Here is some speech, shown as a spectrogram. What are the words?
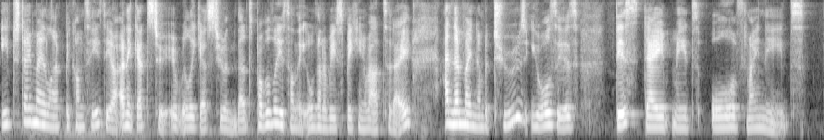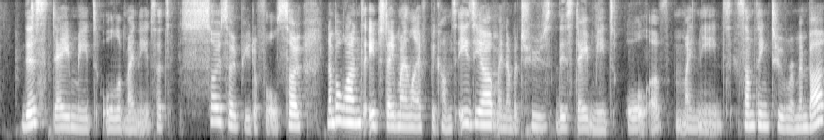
Each day my life becomes easier and it gets to, it really gets to, and that's probably something we're going to be speaking about today. And then my number twos, yours is this day meets all of my needs. This day meets all of my needs. That's so, so beautiful. So, number one's each day my life becomes easier. My number two's this day meets all of my needs. Something to remember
